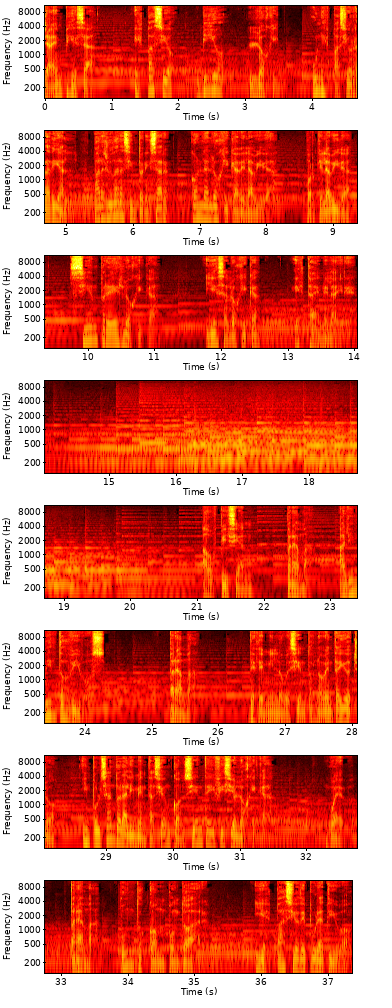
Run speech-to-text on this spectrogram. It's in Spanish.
Ya empieza Espacio Biológico, un espacio radial para ayudar a sintonizar con la lógica de la vida, porque la vida siempre es lógica y esa lógica está en el aire. Auspician Prama, Alimentos Vivos. Prama, desde 1998, impulsando la alimentación consciente y fisiológica. Web, prama.com.ar. Y Espacio Depurativo,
